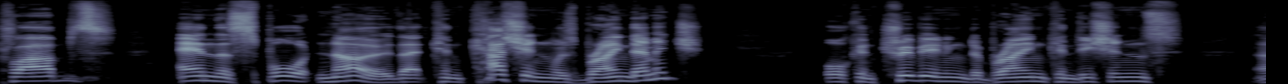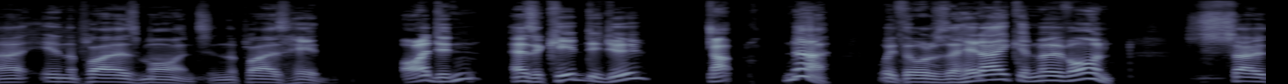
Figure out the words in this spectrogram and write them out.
clubs, and the sport know that concussion was brain damage or contributing to brain conditions uh, in the players' minds, in the players' head? I didn't. As a kid, did you? No. No. We thought it was a headache and move on. So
